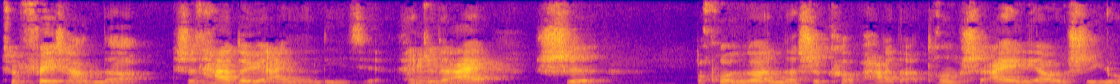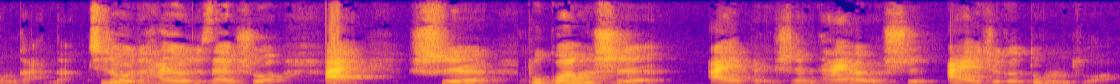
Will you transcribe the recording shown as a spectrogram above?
就非常的是他对于爱的理解，他觉得爱是混乱的，是可怕的，同时爱也要是勇敢的。其实我觉得他就是在说，爱是不光是爱本身，他还有是爱这个动作。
